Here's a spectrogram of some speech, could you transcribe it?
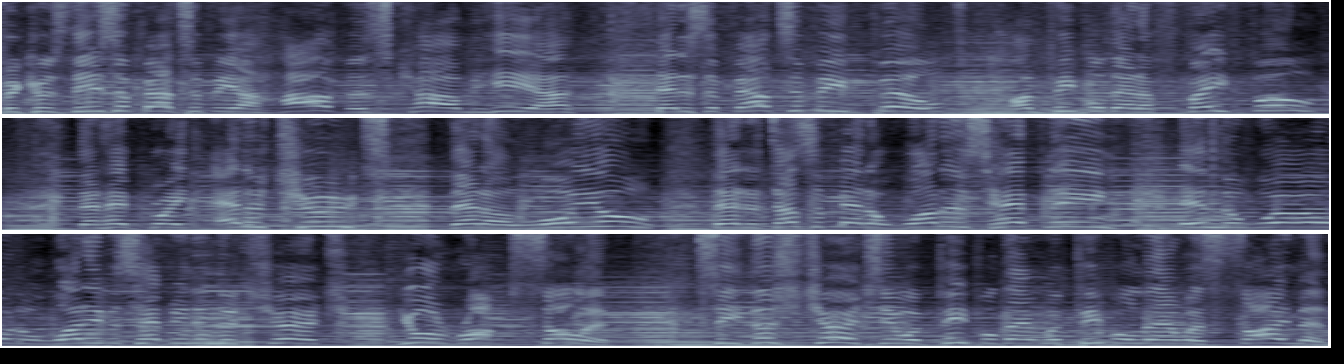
Because there's about to be a harvest come here that is about to be built on people that are faithful, that have great attitudes, that are loyal, that it doesn't matter what is happening in the world or whatever's happening in the church, you're rock solid. See, this church, there were people that were people that were Simon,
